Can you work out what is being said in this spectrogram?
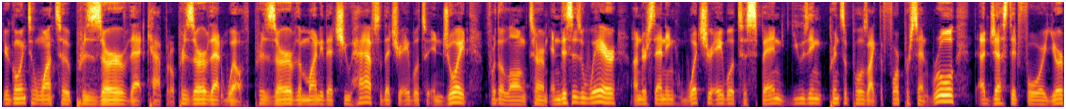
you're going to want to preserve that capital, preserve that wealth, preserve the money that you have so that you're able to enjoy it for the long term. And this is where understanding what you're able to spend using principles like the 4% rule adjusted for your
